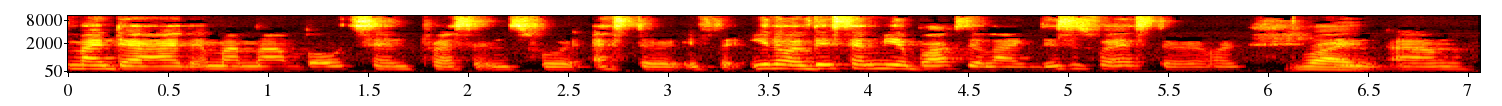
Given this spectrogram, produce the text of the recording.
my dad and my mom both send presents for Esther. If they, you know, if they send me a box, they're like, "This is for Esther," or right. And, um,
